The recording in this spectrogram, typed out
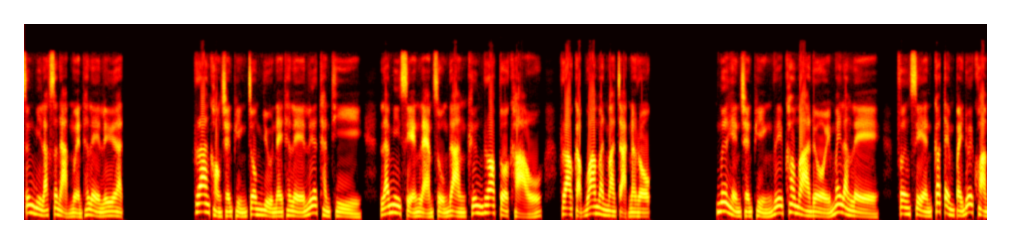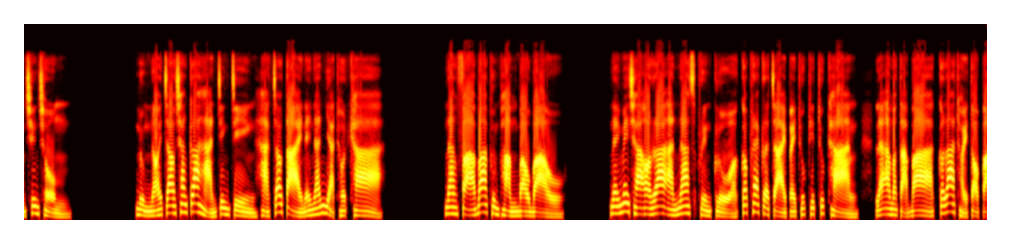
ซึ่งมีลักษณะเหมือนทะเลเลือด ร่างของเฉินผิงจมอยู่ในทะเลเลือดทันที และมีเสียงแหลมสูงดังขึ้นรอบตัวเขา ราวกับว่ามันมาจากนรก เมื่อเห็นเฉินผิงรีบเข้ามาโดยไม่ลังเล เฟิงเซียนก็เต็มไปด้วยความชื่นชม หนุ่มน้อยเจ้าช่างกล้าหาญจริง ๆ หากเจ้าตายในนั้นอย่าโทษข้านางฟ้าบ้าพึมพำเบาๆ ในไม่ช้าออร่าอันน่าสะพรึงกลัวก็แพร่กระจายไปทุกทิศทุกทาง และอมตะบ้าก็ล่าถอยต่อไป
